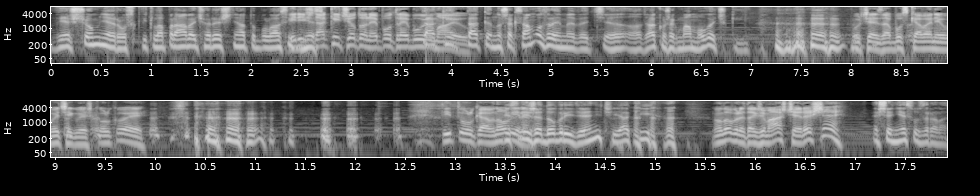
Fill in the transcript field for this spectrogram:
Vieš, čo mne rozkvitla práve čerešňa, to bolo asi Vidíš, dnes... takí, čo to nepotrebujú, taký, majú. Tak, no však samozrejme, veď, e, ako však mám ovečky. Počkaj, zaboskávanie ovečiek, vieš, koľko je? Titulka v novinách. Myslíš, že dobrý deň, či aký? no dobre, takže máš čerešne? Ešte nie sú zrelé.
